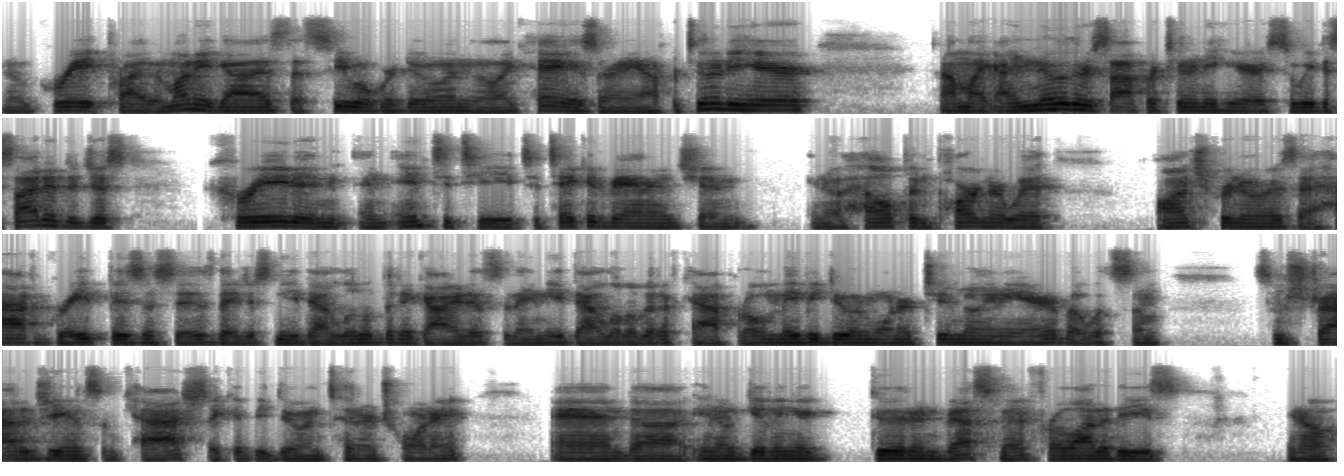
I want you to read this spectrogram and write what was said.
you know great private money guys that see what we're doing. And they're like, hey, is there any opportunity here? And I'm like, I know there's opportunity here. So we decided to just create an, an entity to take advantage and you know help and partner with entrepreneurs that have great businesses. They just need that little bit of guidance and they need that little bit of capital. Maybe doing one or two million a year, but with some some strategy and some cash, they could be doing 10 or 20 and uh, you know giving a good investment for a lot of these you know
